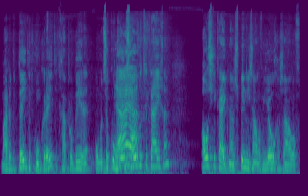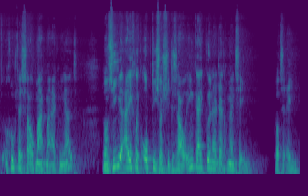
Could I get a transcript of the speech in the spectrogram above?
Maar dat betekent concreet, ik ga proberen om het zo concreet Ja, ja. mogelijk te krijgen. Als je kijkt naar een spinningzaal of een yogazaal of een groepsleszaal, het maakt me eigenlijk niet uit. Dan zie je eigenlijk optisch, als je de zaal inkijkt, kunnen er 30 mensen in. Dat is één.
